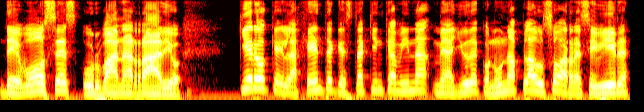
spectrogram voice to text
de Voces Urbana Radio. Quiero que la gente que está aquí en cabina me ayude con un aplauso a recibir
